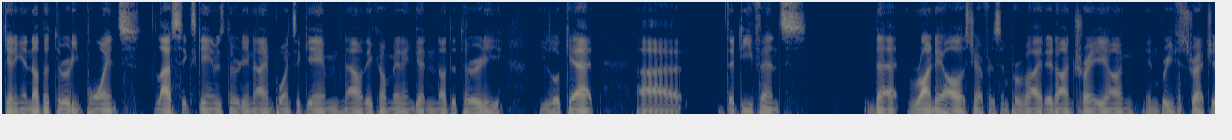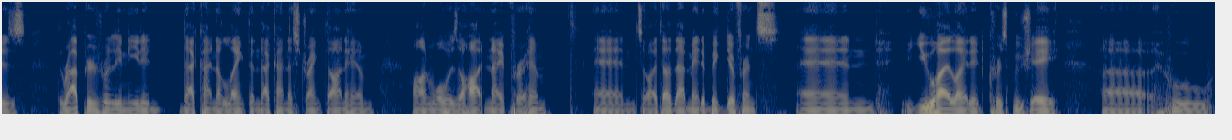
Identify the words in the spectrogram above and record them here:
getting another 30 points. Last six games, 39 points a game. Now they come in and get another 30. You look at uh, the defense that Rondae Hollis Jefferson provided on Trae Young in brief stretches. The Raptors really needed that kind of length and that kind of strength on him on what was a hot night for him. And so I thought that made a big difference. And you highlighted Chris Boucher, uh, who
